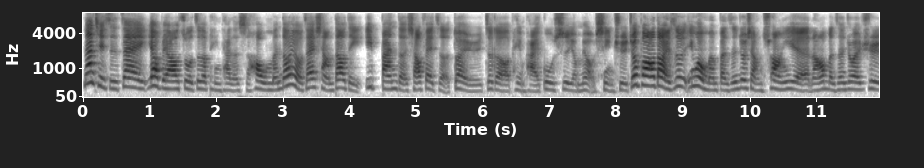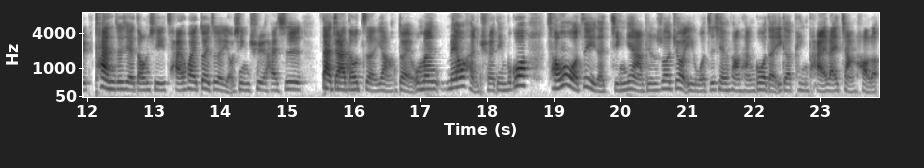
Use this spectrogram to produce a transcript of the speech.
那其实，在要不要做这个平台的时候，我们都有在想到底一般的消费者对于这个品牌故事有没有兴趣，就不知道到底是因为我们本身就想创业，然后本身就会去看这些东西。才会对这个有兴趣，还是大家都这样？对我们没有很确定。不过从我自己的经验啊，比如说就以我之前访谈过的一个品牌来讲好了，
